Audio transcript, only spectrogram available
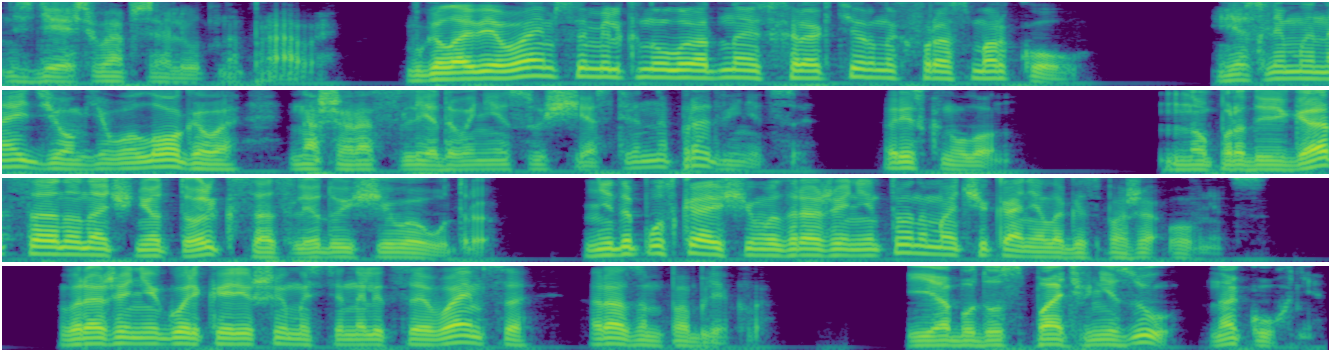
Здесь вы абсолютно правы. В голове Ваймса мелькнула одна из характерных фраз Маркоу. Если мы найдем его логово, наше расследование существенно продвинется», — рискнул он. «Но продвигаться оно начнет только со следующего утра», — не допускающим возражений тоном отчеканила госпожа Овниц. Выражение горькой решимости на лице Ваймса разом поблекло. «Я буду спать внизу, на кухне»,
